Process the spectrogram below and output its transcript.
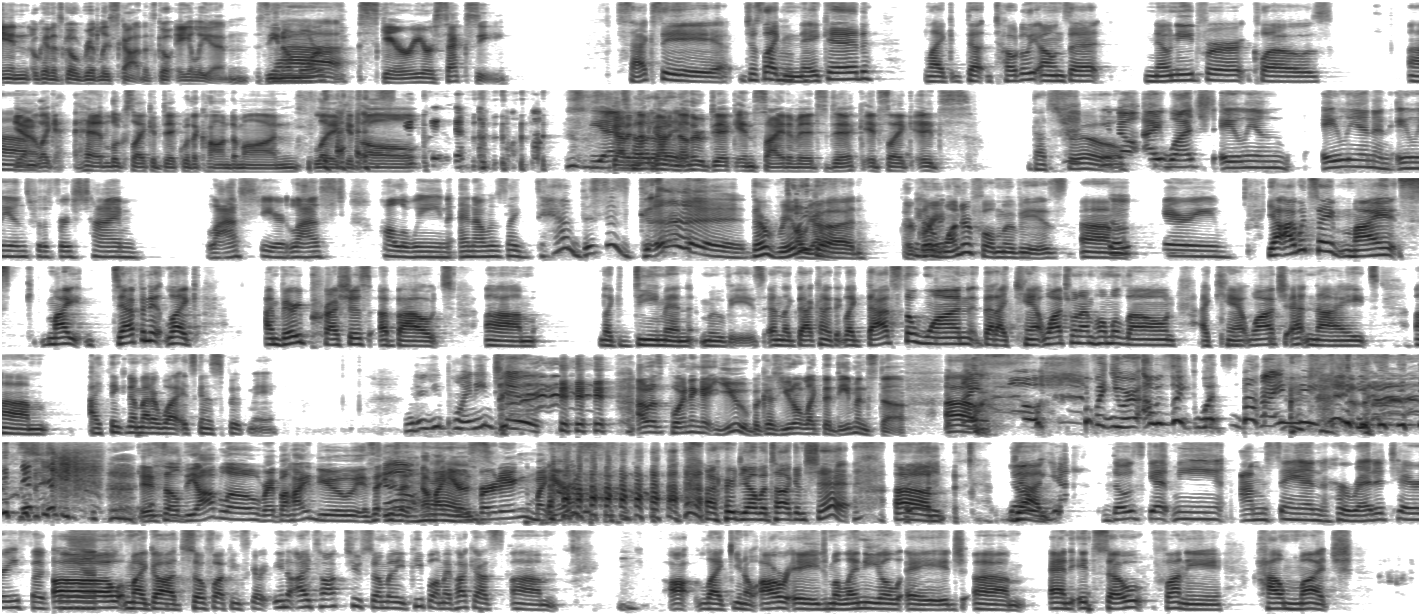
in okay? Let's go Ridley Scott. Let's go Alien. Xenomorph, Yeah. scary or sexy? sexy, just like Mhm. naked, like d- totally owns it. No need for clothes. Um, yeah, like head looks like a dick with a condom on. Like it's all yeah. got, ano- got another dick inside of its dick. It's like it's that's true. You know, I watched Alien, Alien, and Aliens for the first time last year, last Halloween, and I was like, "Damn, this is good." they're really yeah. good. they're They're They're wonderful movies. Um, so scary. Yeah, I would say my my definite like I'm very precious about um like demon movies and like that kind of thing. Like that's the one that I can't watch when I'm home alone. I can't watch at night. Um I think no matter what it's going to spook me. What are you pointing to? I was pointing at you because you don't like the demon stuff. Oh. know, but you were. I was like, "What's behind me?" it's El Diablo right behind you. Is it? He said, "Are my ears Yes. burning? My ears." I heard y'all were talking shit. Um No, yeah. yeah. Those get me. I'm saying hereditary. Fuck me up. Oh my god, so fucking scary. You know, I talk to so many people on my podcast, um, uh, like you know, our age, millennial age, um, and it's so funny how much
